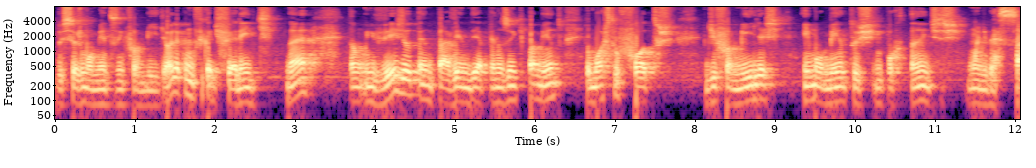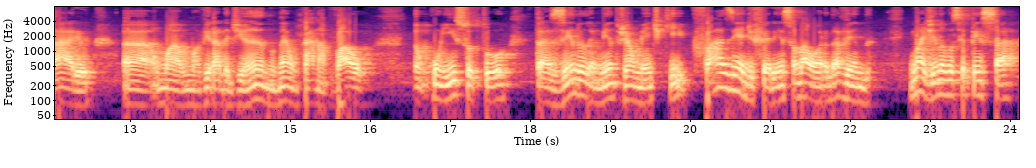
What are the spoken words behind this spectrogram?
dos seus momentos em família. Olha como fica diferente, né? Então, em vez de eu tentar vender apenas um equipamento, eu mostro fotos de famílias em momentos importantes, um aniversário, ah, uma, uma virada de ano, né, um carnaval. Então, com isso, eu estou trazendo elementos realmente que fazem a diferença na hora da venda. Imagina você pensar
